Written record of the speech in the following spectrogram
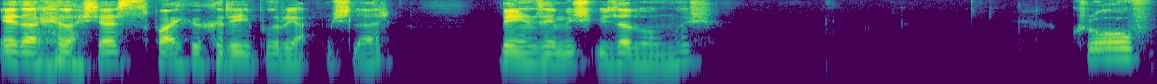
Evet arkadaşlar Spike'ı Creeper yapmışlar. Benzemiş güzel olmuş. Crow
